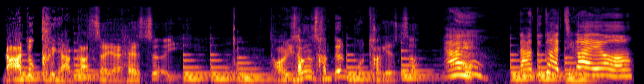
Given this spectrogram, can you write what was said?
나도 그냥 갔어야 했어. 이, 더 이상 상대를 못 하겠어. 아유 나도 같이 가요.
